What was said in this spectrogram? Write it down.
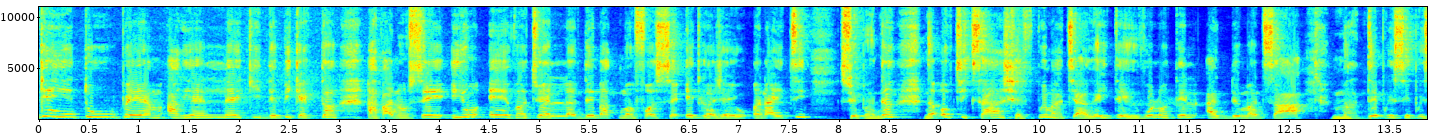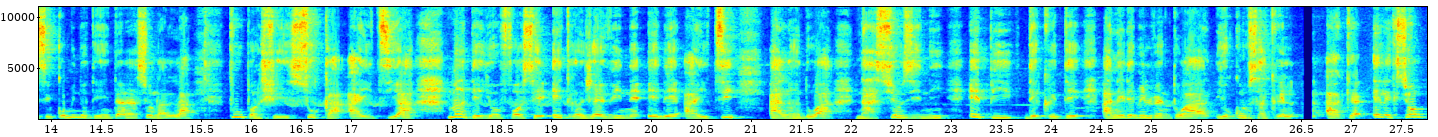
Genyen tou PM Ariel ki depi kek tan ap anonse yon eventuel debakman fos etranje yo an Haiti. Sependan, nan optik sa, chef primatia reite volontel ak deman sa, man deprese prese kominote internasyonal la pou panche sou ka Haiti Haitia, man de yon fos etranje vine ede Haiti al an doa Nasyon Zini epi dekrete ane 2023 yo konsakrel ak eleksyon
